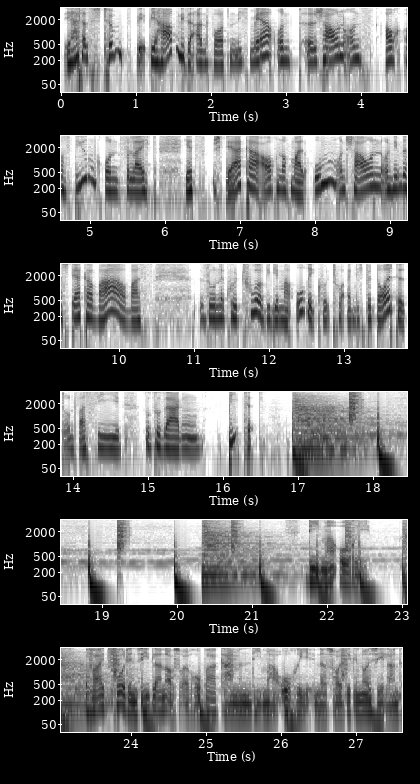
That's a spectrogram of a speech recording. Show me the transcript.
ja, das stimmt. Wir, wir, haben diese Antworten nicht mehr und äh, schauen uns auch aus diesem Grund vielleicht jetzt stärker auch nochmal um und schauen und nehmen das stärker wahr, was so eine Kultur wie die Maori-Kultur eigentlich bedeutet und was sie sozusagen bietet. Die Maori Weit vor den Siedlern aus Europa kamen die Maori in das heutige Neuseeland,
